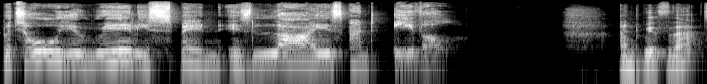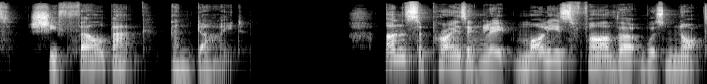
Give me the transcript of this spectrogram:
but all you really spin is lies and evil. And with that, she fell back and died. Unsurprisingly, Molly's father was not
